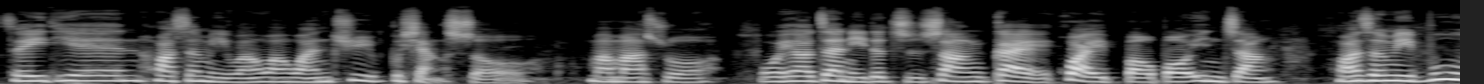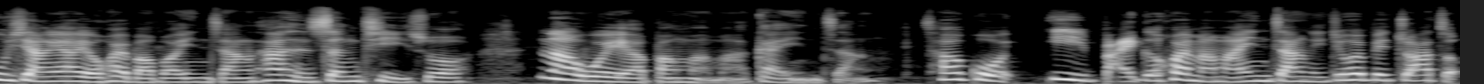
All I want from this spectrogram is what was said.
这一天，花生米玩完玩具不想收，妈妈说：“我要在你的纸上盖坏宝宝印章。”花生米不想要有坏宝宝印章，他很生气，说：“那我也要帮妈妈盖印章。超过一百个坏妈妈印章，你就会被抓走。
